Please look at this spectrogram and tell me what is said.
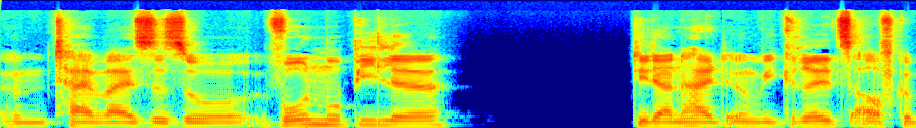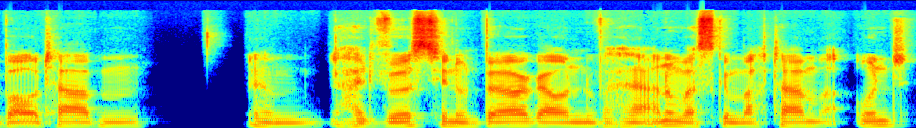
ähm, teilweise so Wohnmobile die dann halt irgendwie Grills aufgebaut haben, ähm, halt Würstchen und Burger und keine Ahnung was gemacht haben. Und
